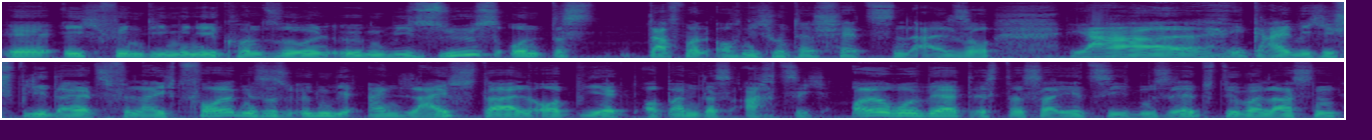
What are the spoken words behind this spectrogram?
Äh, ich finde die Mini-Konsolen irgendwie süß und das darf man auch nicht unterschätzen. Also ja, egal welche Spiele da jetzt vielleicht folgen, es ist irgendwie ein Lifestyle-Objekt. Ob einem das 80 Euro wert ist, das sei jetzt jedem selbst überlassen.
